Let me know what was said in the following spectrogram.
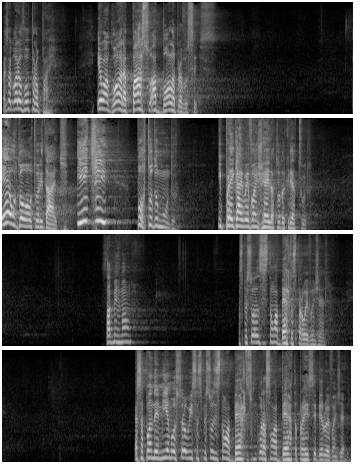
mas agora eu vou para o Pai. Eu agora passo a bola para vocês. Eu dou autoridade. Ide por todo mundo e pregai o Evangelho a toda criatura. Sabe, meu irmão? As pessoas estão abertas para o Evangelho. Essa pandemia mostrou isso, as pessoas estão abertas, com o coração aberto para receber o Evangelho.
